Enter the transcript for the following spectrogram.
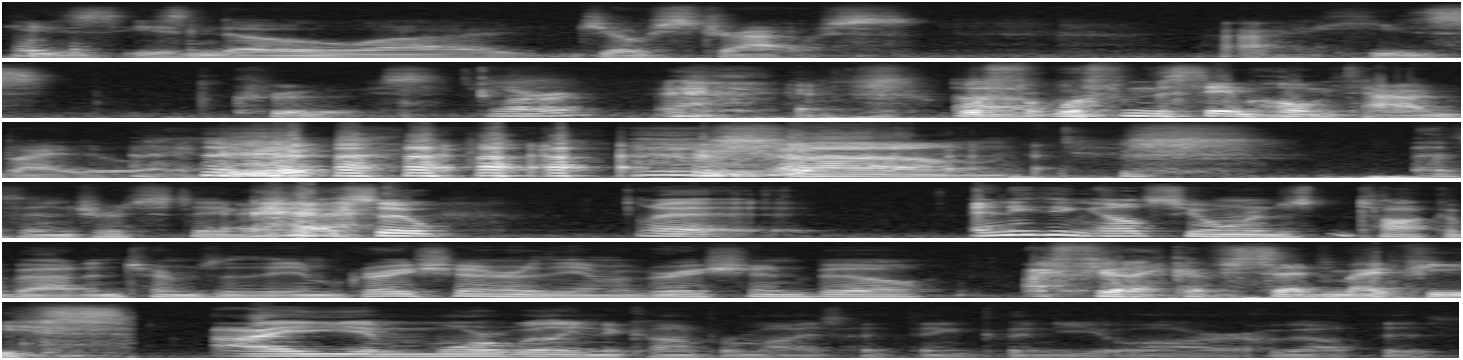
He's he's no uh, Joe Straus. Uh, he's Cruz. All right. we're, Um, fr- we're from the same hometown, by the way. um, that's interesting. So, uh, anything else you wanted to talk about in terms of the immigration or the immigration bill? I feel like I've said my piece. I am more willing to compromise, I think, than you are about this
